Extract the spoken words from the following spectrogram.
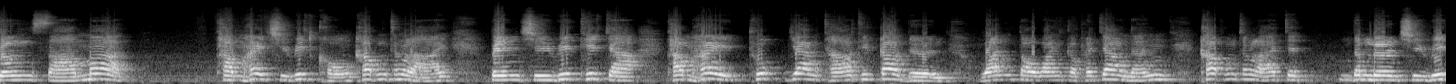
จนสามารถทำให้ชีวิตของข้าพงทั้งหลาย เป็นชีวิตที่จะทำให้ทุกย่างเท้าที่ก้าวเดิน วันต่อวันกับพระเจ้านั้นข้าพงทั้งหลายจะดำเนินชีวิต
